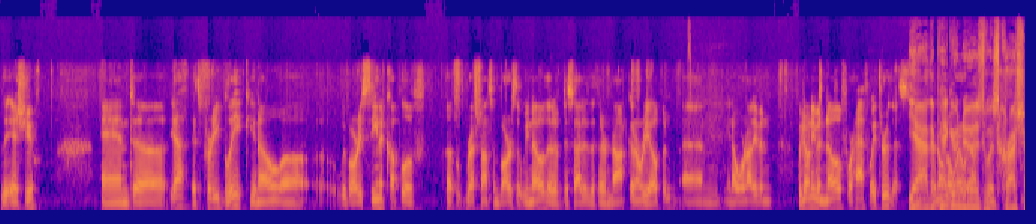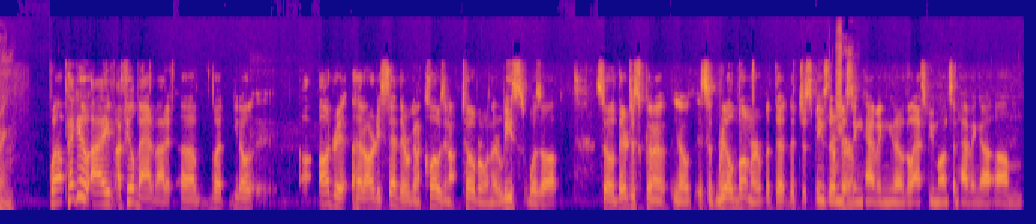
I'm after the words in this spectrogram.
the issue. And uh, yeah, it's pretty bleak. You know, uh, we've already seen a couple of uh, restaurants and bars that we know that have decided that they're not going to reopen, and you know, we're not even we don't even know if we're halfway through this. You Yeah, know, the Pegu where we are. news was crushing. Well, Pegu, I, I feel bad about it, uh, but you know, Audrey had already said they were going to close in October when their lease was up. So they're just going to, you know, it's a real bummer, but that, that just means they're Sure. missing having, you know, the last few months and having a um,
